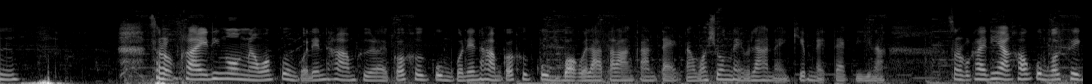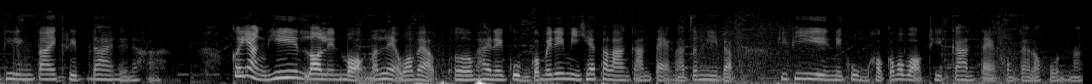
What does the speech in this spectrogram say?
นสำหรับใครที่งงนะว่ากลุ่ม Golden Time คืออะไรก็คือกลุ่ม Golden Time ก็คือกลุ่มบอกเวลาตารางการแตกนะว่าช่วงไหนเวลาไหนเกมไหนแตกดีนะ สำหรับใครที่อยากเข้ากลุ่มก็คลิกที่ลิงก์ใต้คลิปได้เลยนะคะ ก็อย่างที่ลอเรนบอกนั่นแหละว่าแบบเออภายในกลุ่มก็ไม่ได้มีแค่ตารางการแตกนะ จะมีแบบพี่ๆในกลุ่มเขาก็มาบอกทิศการแตกของแต่ละคนนะ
